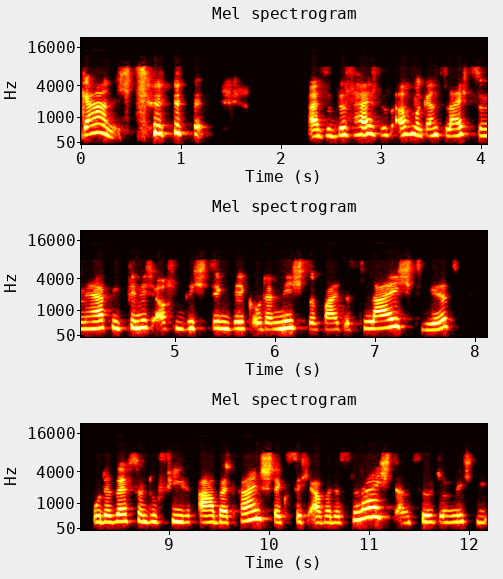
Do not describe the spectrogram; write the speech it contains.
gar nichts. also das heißt, es ist auch mal ganz leicht zu merken, bin ich auf dem richtigen Weg oder nicht, sobald es leicht wird. Oder selbst wenn du viel Arbeit reinsteckst, sich aber das leicht anfühlt und nicht wie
